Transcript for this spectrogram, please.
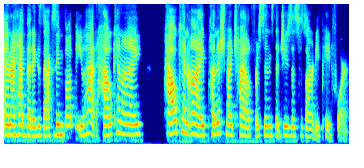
And I had that exact same mm-hmm. thought that you had. How can I how can I punish my child for sins that Jesus has already paid for?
